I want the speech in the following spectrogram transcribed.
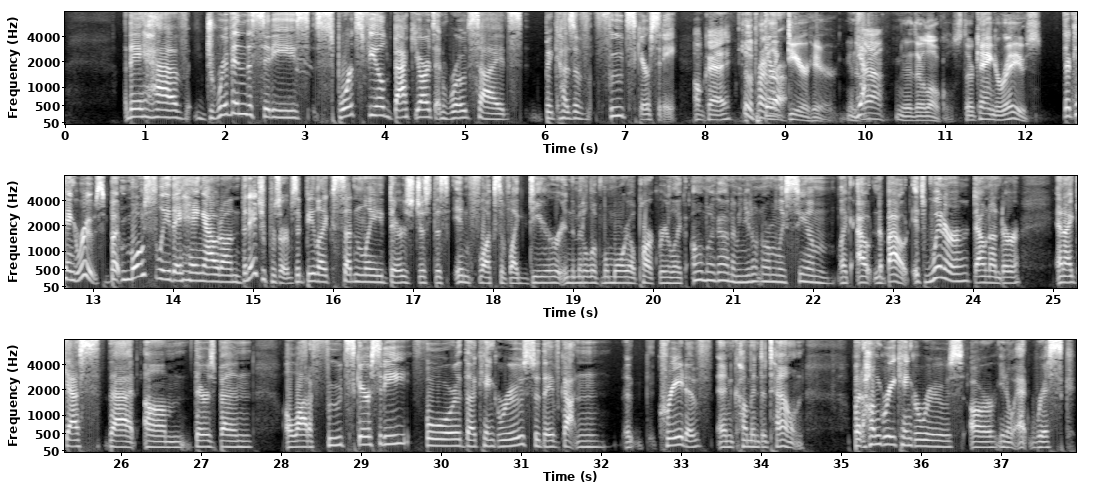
They have driven the city's sports field, backyards, and roadsides because of food scarcity. Okay. So they're probably They're- like deer here. You know? Yeah. They're, they're locals. They're kangaroos. They're kangaroos, but mostly they hang out on the nature preserves. It'd be like suddenly there's just this influx of like deer in the middle of Memorial Park where you're like, oh my God, I mean, you don't normally see them like out and about. It's winter down under. And I guess that um, there's been a lot of food scarcity for the kangaroos. So they've gotten uh, creative and come into town. But hungry kangaroos are, you know, at risk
